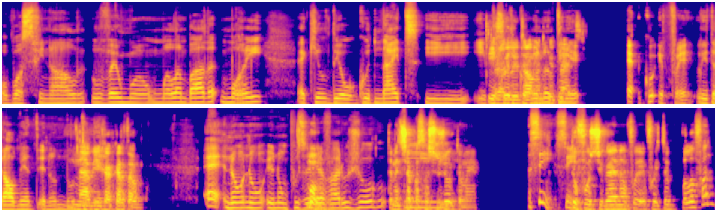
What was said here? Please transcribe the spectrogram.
ao boss final, levei uma, uma lambada, morri, aquilo deu good night e, E pronto, foi literalmente não good tinha- night. É, co- foi, literalmente, eu não, não, Não havia tinha- cá cartão. é, não, não, eu não pus a Bom, gravar o jogo. Também tu já e- passaste o jogo também. Sim, sim. Tu foste jogar, não foi, foi pela fã,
